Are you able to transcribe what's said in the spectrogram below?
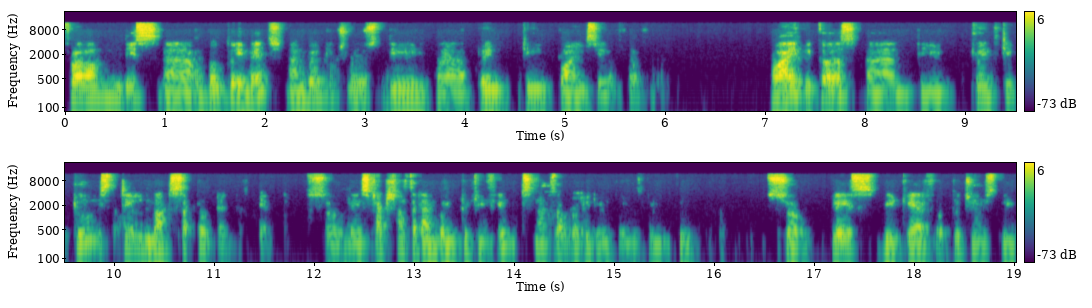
From this uh, Ubuntu image, I'm going to choose the uh, 20.04. Why? Because uh, the 22 is still not supported yet. So the instructions that I'm going to give you, it's not supported in 2022. So please be careful to choose the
